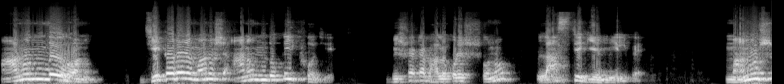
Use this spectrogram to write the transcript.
আনন্দ ঘন যে কারণে মানুষ আনন্দকেই খোঁজে। বিষয়টা ভালো করে শোনো। লাস্টে গিয়ে মিলবে। মানুষ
